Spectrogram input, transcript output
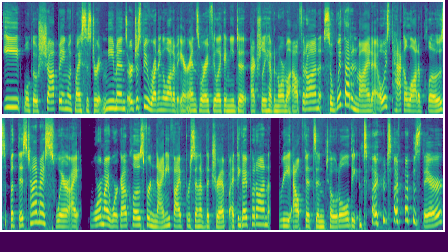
eat, we'll go shopping with my sister at Neiman's, or just be running a lot of errands where I feel like I need to actually have a normal outfit on. So, with that in mind, I always pack a lot of clothes, but this time I swear I wore my workout clothes for 95% of the trip. I think I put on three outfits in total the entire time I was there.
